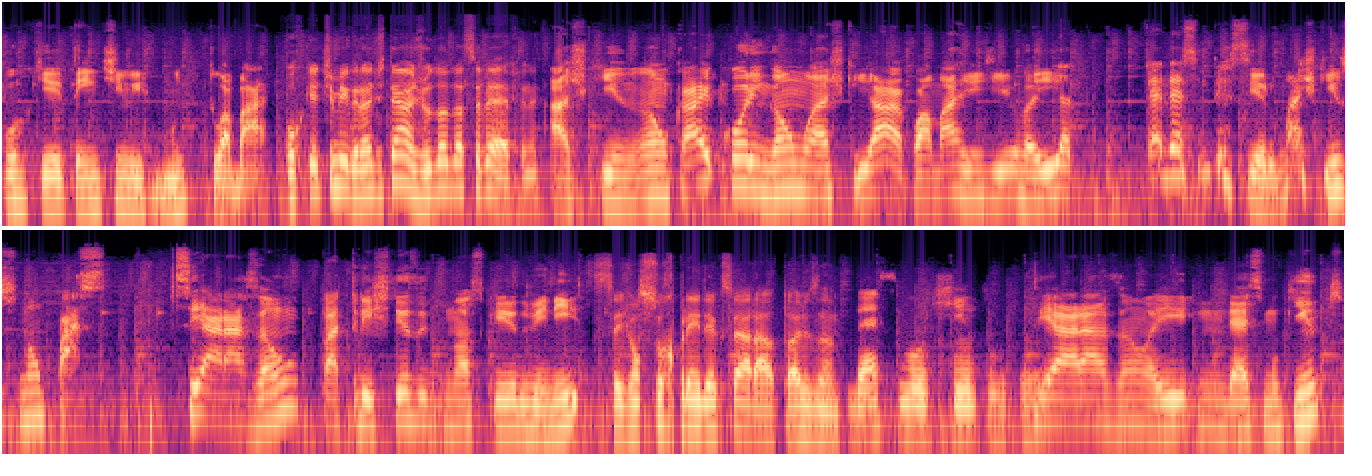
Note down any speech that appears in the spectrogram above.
porque tem times muito abaixo. Porque time grande tem a ajuda da CBF, né? Acho que não cai. Coringão, acho que ah, com a margem de erro aí, até 13 terceiro. Mais que isso, não passa. Cearazão, pra tristeza do nosso querido Vinícius. Vocês vão surpreender com o Ceará, eu tô avisando. Décimo quinto. Cearazão aí em 15,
